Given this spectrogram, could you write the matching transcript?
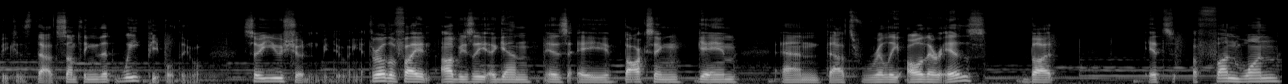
because that's something that weak people do. So you shouldn't be doing it. Throw the Fight, obviously, again, is a boxing game, and that's really all there is, but it's a fun one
